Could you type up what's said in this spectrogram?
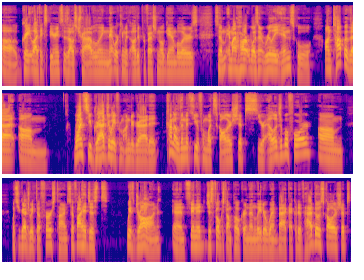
uh, great life experiences. I was traveling, networking with other professional gamblers. So, and my heart wasn't really in school. On top of that, um, once you graduate from undergrad, it kind of limits you from what scholarships you're eligible for. Um, once you graduate the first time, so if I had just withdrawn and finished, just focused on poker, and then later went back, I could have had those scholarships,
